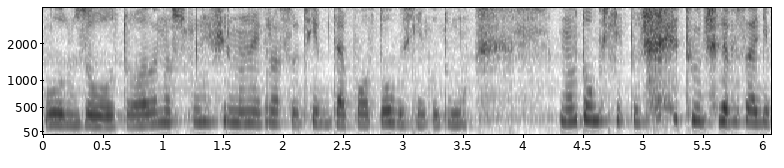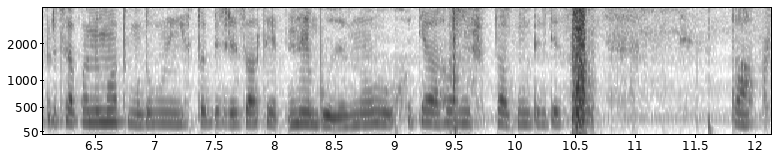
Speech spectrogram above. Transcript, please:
Було б золото. Але наступний ефір мене якраз от йде по автобуснику, тому ну, автобусник тут, тут же взаді прицепа нема, тому думаю, ніхто підрізати не буде. Ну, хоча головне, щоб так не підрізали. Так.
